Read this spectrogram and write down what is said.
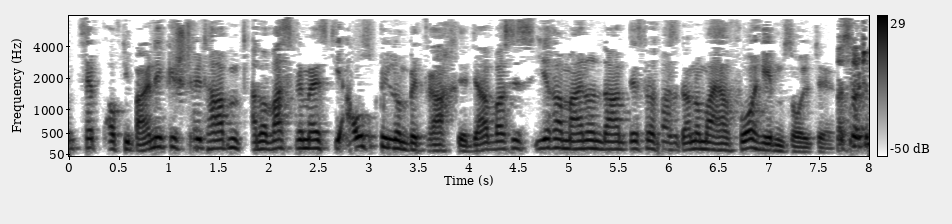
Ausbildungskonzept auf die Beine gestellt haben. Aber was, wenn man jetzt die Ausbildung betrachtet, ja, was ist Ihrer Meinung nach das, was man da nochmal hervorheben sollte? Was sollte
